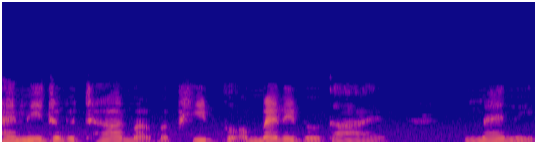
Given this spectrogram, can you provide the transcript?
I need to return my people or many will die. Many.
